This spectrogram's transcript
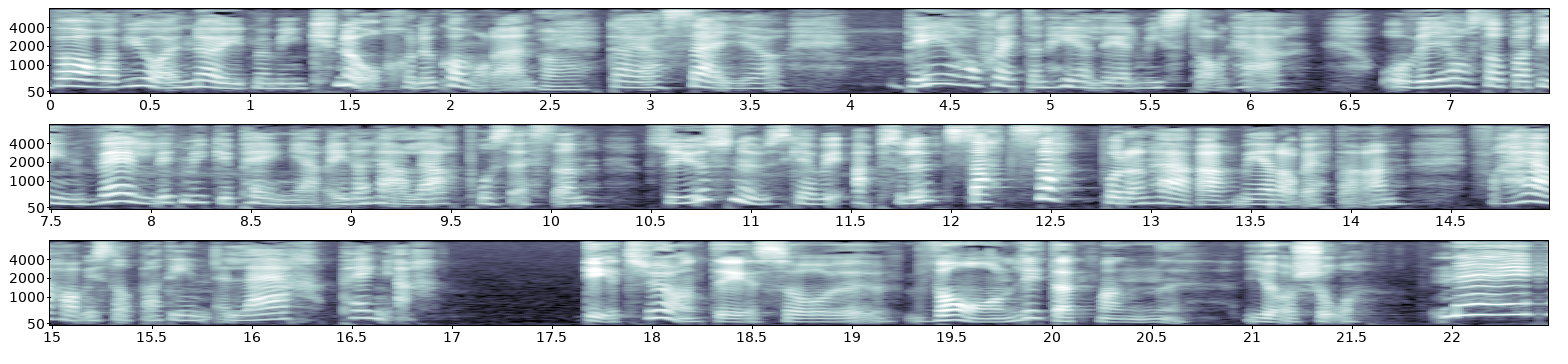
varav jag är nöjd med min knorr, och nu kommer den, ja. där jag säger det har skett en hel del misstag här och vi har stoppat in väldigt mycket pengar i den här lärprocessen. Så just nu ska vi absolut satsa på den här medarbetaren, för här har vi stoppat in lärpengar. Det tror jag inte är så vanligt att man gör så. Nej,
